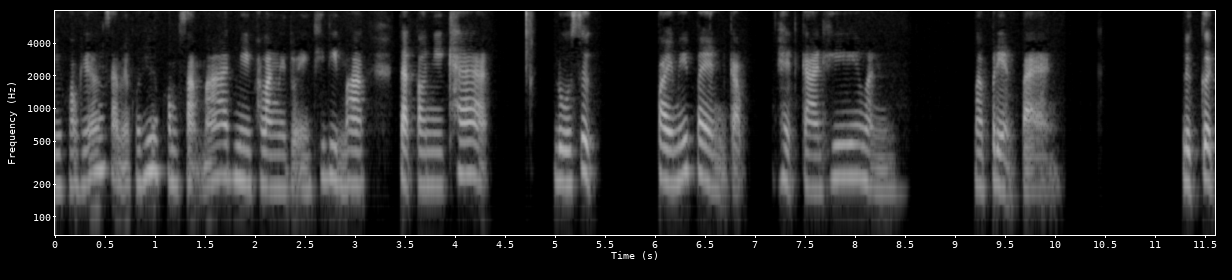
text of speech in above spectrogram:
มีความคิดสร้างสรรค์เป็นคนที่มีความสามารถมีพลังในตัวเองที่ดีมาก แต่ตอนนี้แค่รู้สึกไปไม่เป็นกับเหตุการณ์ที่มันมาเปลี่ยนแปลง หรือเกิด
